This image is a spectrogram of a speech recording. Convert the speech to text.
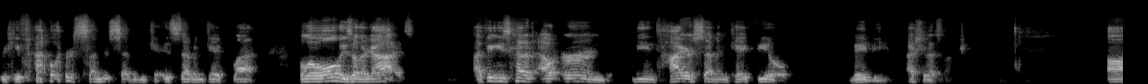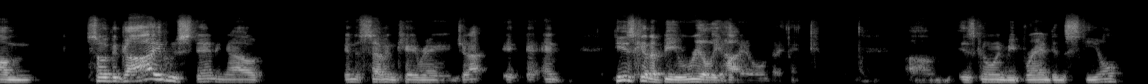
Rickie Fowler's under 7K, 7K flat below all these other guys. I think he's kind of out earned the entire 7K field. Maybe. Actually, that's not true. Um, so the guy who's standing out in the 7K range, and, I, and he's going to be really high owned, I think, um, is going to be Brendan Steele.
